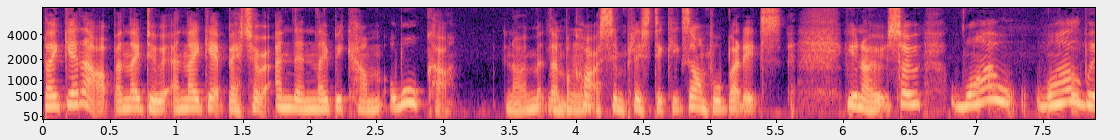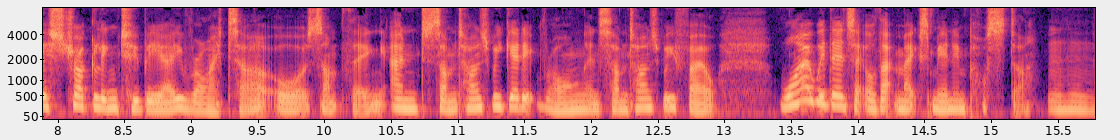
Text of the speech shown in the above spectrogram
They get up and they do it and they get better and then they become a walker. You know, that's quite a simplistic example, but it's, you know, so while while we're struggling to be a writer or something, and sometimes we get it wrong and sometimes we fail, why are we then saying, "Oh, that makes me an imposter"? Mm-hmm.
